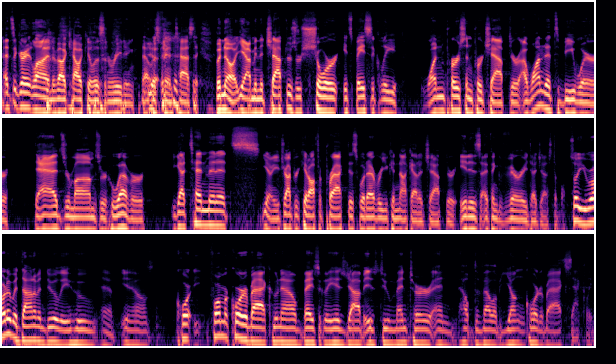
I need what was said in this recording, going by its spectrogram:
That's a great line about calculus and reading. That was fantastic. But no, yeah, I mean the chapters are short. It's basically one person per chapter. I wanted it to be where dads or moms or whoever, you got 10 minutes, you know, you drop your kid off at practice, whatever, you can knock out a chapter. It is I think very digestible. So you wrote it with Donovan Dooley, who Yeah. you know, quar- former quarterback, who now basically his job is to mentor and help develop young quarterbacks. Exactly.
